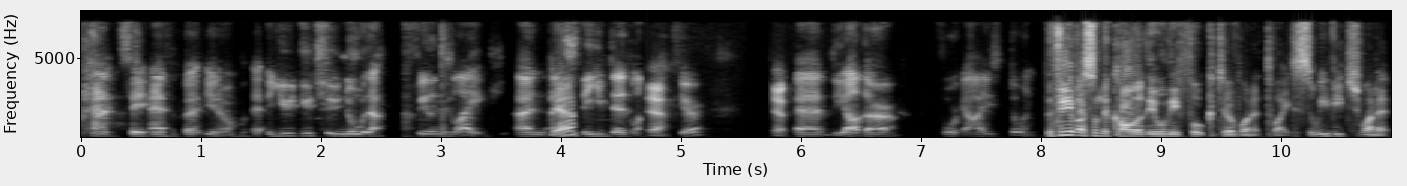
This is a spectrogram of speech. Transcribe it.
Can't say anything, but you know, you you two know what that feeling's like, and, Yeah. and Steve did last Yeah. year. Yep. Uh, the other four guys don't. the three of us on the call are the only folk to have won it twice. So we've each won it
